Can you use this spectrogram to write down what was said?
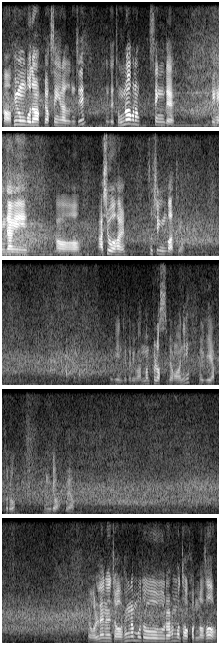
어, 휘문고등학교 학생이라든지, 이제 종로학원 학생들이 굉장히, 어, 아쉬워할 소식인 것 같아요. 여기 이제 그리고 한만 플러스 병원이 여기 앞으로 옮겨왔고요. 네, 원래는 저 횡단보도를 한 번 더 건너서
